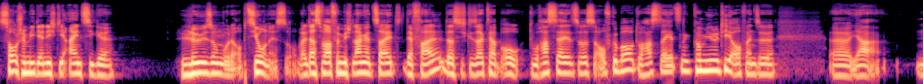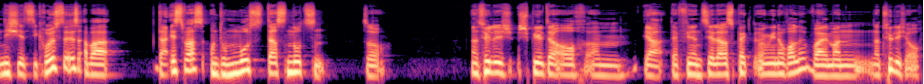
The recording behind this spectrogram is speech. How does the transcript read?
Social Media nicht die einzige Lösung oder Option ist. So. Weil das war für mich lange Zeit der Fall, dass ich gesagt habe, oh, du hast ja jetzt was aufgebaut, du hast da jetzt eine Community, auch wenn sie äh, ja nicht jetzt die größte ist, aber da ist was und du musst das nutzen. So. Natürlich spielt da auch ähm, ja, der finanzielle Aspekt irgendwie eine Rolle, weil man natürlich auch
